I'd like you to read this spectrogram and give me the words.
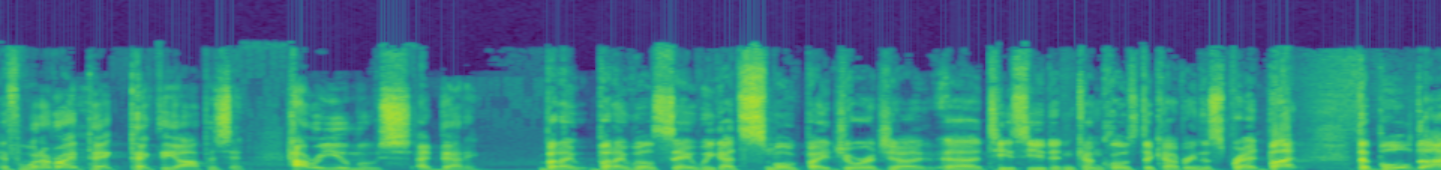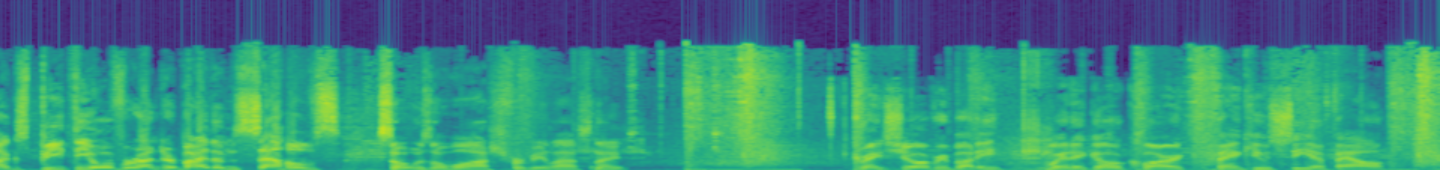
If whatever I pick, pick the opposite. How are you, Moose, at betting? But I, but I will say we got smoked by Georgia. Uh, TCU didn't come close to covering the spread, but the Bulldogs beat the over under by themselves. So it was a wash for me last night. Great show, everybody. Way to go, Clark. Thank you, CFL.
